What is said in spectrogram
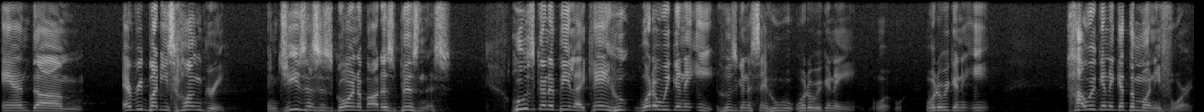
and um, everybody's hungry, and Jesus is going about his business. Who's going to be like, hey, who, what are we going to eat? Who's going to say, who, what are we going to eat? What, what are we going to eat? How are we going to get the money for it?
